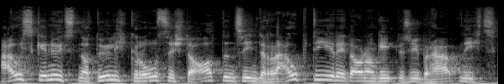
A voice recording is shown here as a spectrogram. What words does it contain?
ausgenützt. Natürlich große Staaten sind Raubtiere, daran gibt es überhaupt nichts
